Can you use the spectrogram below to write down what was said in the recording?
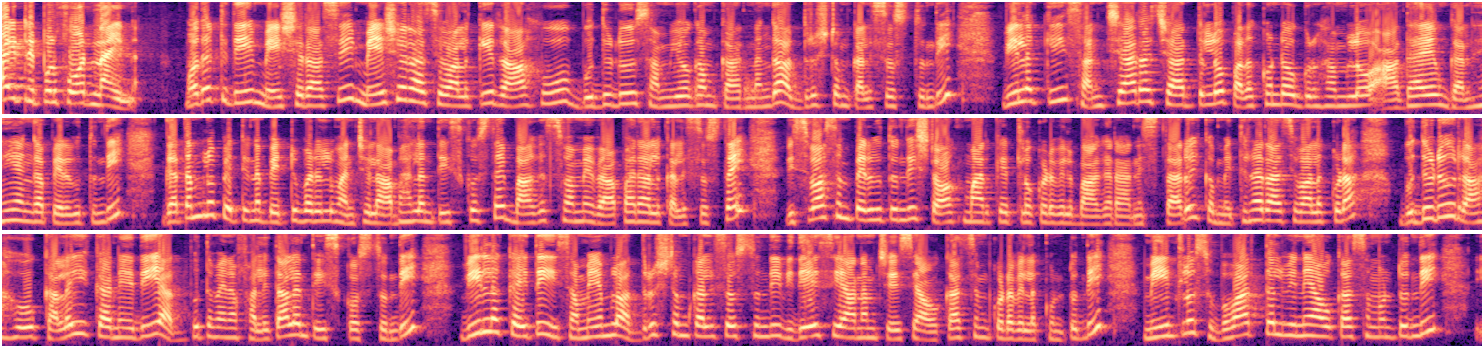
five triple four nine మొదటిది మేషరాశి. మేషరాశి వాళ్ళకి రాహువు బుధుడు సంయోగం కారణంగా అదృష్టం కలిసి వస్తుంది. వీళ్ళకి సంచార చార్టులో పదకొండవ గృహంలో ఆదాయం గణనీయంగా పెరుగుతుంది. గతంలో పెట్టిన పెట్టుబడులు మంచి లాభాలను తీసుకొస్తాయి. భాగస్వామ్య వ్యాపారాలు కలిసి వస్తాయి. విశ్వాసం పెరుగుతుంది. స్టాక్ మార్కెట్లో కూడా వీళ్ళు బాగా రాణిస్తారు. ఇక మిథున రాశి వాళ్ళకు కూడా బుధుడు రాహువు కలయిక అనేది అద్భుతమైన ఫలితాలను తీసుకొస్తుంది. వీళ్ళకైతే ఈ సమయంలో అదృష్టం కలిసి వస్తుంది. విదేశీయానం చేసే అవకాశం కూడా వీళ్ళకు ఉంటుంది. మీ ఇంట్లో శుభవార్తలు వినే అవకాశం ఉంటుంది.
